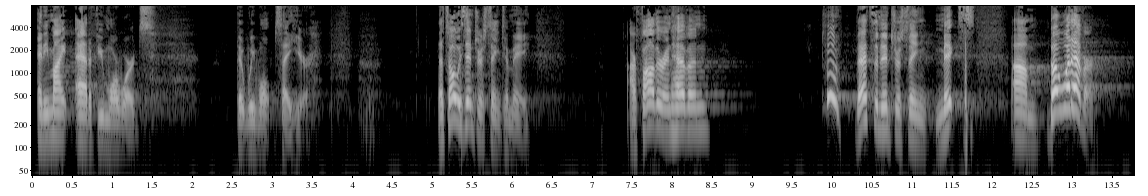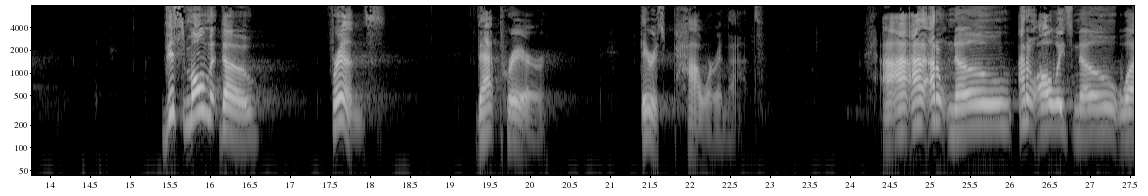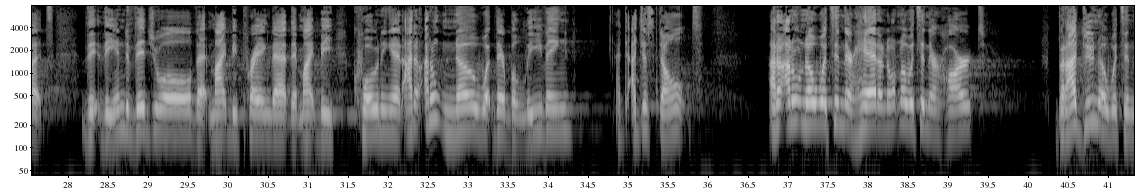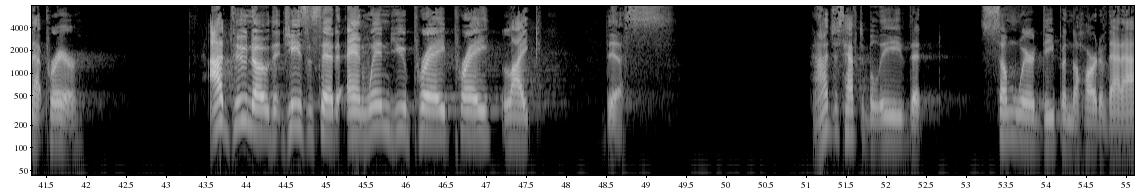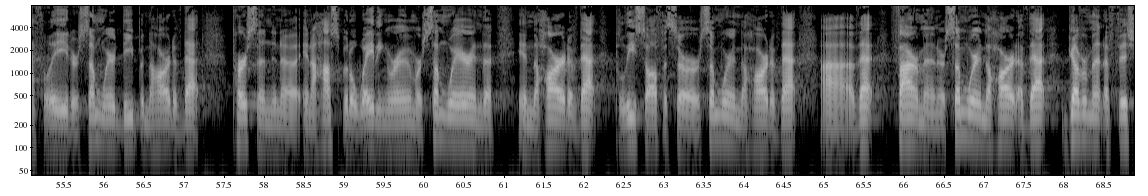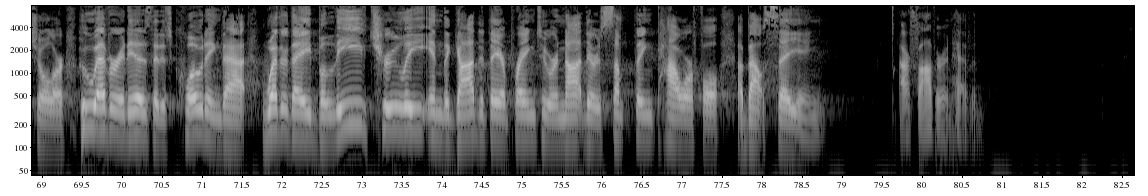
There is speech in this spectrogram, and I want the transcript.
And he might add a few more words that we won't say here. That's always interesting to me. Our Father in heaven, whew, that's an interesting mix. Um, but whatever. This moment, though, friends, that prayer, there is power in that. I, I, I, don't know, I don't always know what the, the individual that might be praying that, that might be quoting it, I don't, I don't know what they're believing. I, I just don't. I, don't. I don't know what's in their head, I don't know what's in their heart, but I do know what's in that prayer. I do know that Jesus said, and when you pray, pray like this. And I just have to believe that somewhere deep in the heart of that athlete or somewhere deep in the heart of that person in a, in a hospital waiting room or somewhere in the, in the heart of that police officer or somewhere in the heart of that, uh, of that fireman or somewhere in the heart of that government official or whoever it is that is quoting that, whether they believe truly in the God that they are praying to or not, there is something powerful about saying, Our Father in heaven.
